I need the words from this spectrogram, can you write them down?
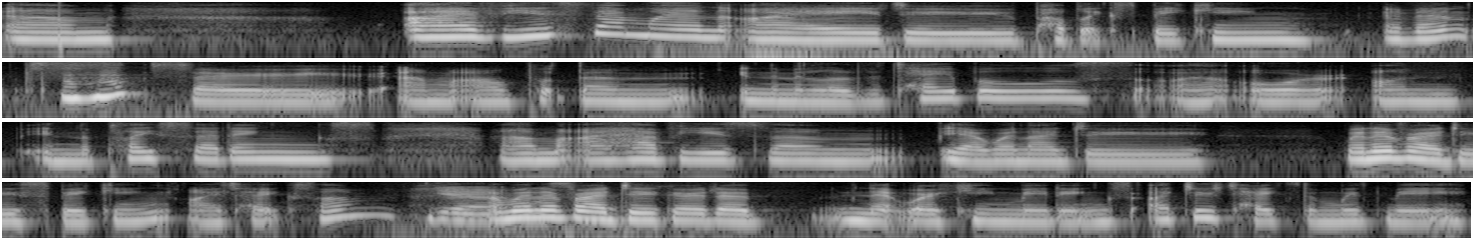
Um, I've used them when I do public speaking events. So um, I'll put them in the middle of the tables uh, or on in the place settings. Um, I have used them, yeah, when I do. Whenever I do speaking, I take some. Yeah, And whenever awesome. I do go to networking meetings, I do take them with me.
